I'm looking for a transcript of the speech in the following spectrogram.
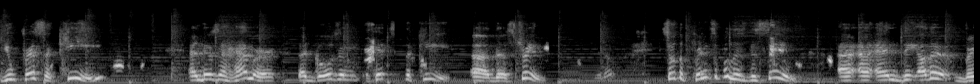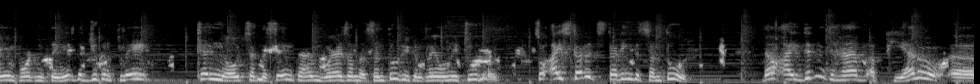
you press a key, and there's a hammer that goes and hits the key, uh, the string. You know, so the principle is the same. Uh, uh and the other very important thing is that you can play 10 notes at the same time, whereas on the santur you can play only two notes. So I started studying the santur. Now, I didn't have a piano uh,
